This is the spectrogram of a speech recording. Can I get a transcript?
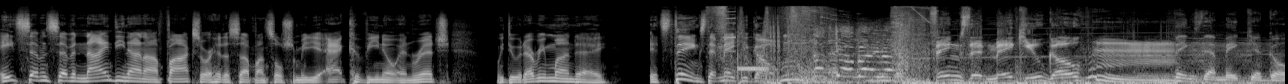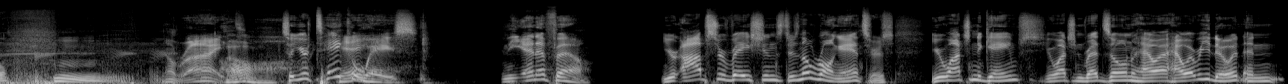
877-99 on Fox or hit us up on social media at Covino and Rich. We do it every Monday. It's things that make you go, hmm. Let's go, baby! Things that make you go, hmm. Things that make you go, hmm. All right. Oh. So your takeaways in the NFL, your observations. There's no wrong answers. You're watching the games. You're watching Red Zone. How, however you do it, and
